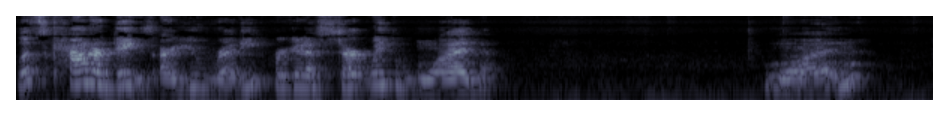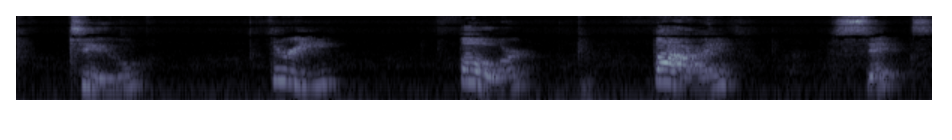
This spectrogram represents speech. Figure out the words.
Let's count our days. Are you ready? We're going to start with one. One, two, three, four, five, six,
